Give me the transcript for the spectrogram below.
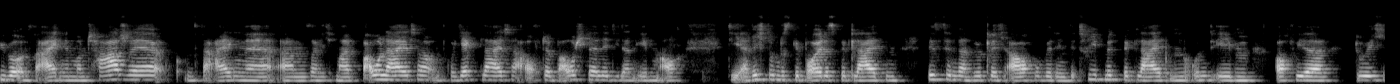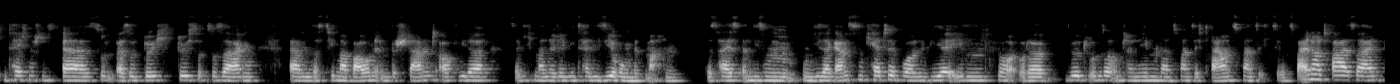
über unsere eigene Montage, unsere eigene, ähm, sage ich mal, Bauleiter und Projektleiter auf der Baustelle, die dann eben auch die Errichtung des Gebäudes begleiten, bis hin dann wirklich auch, wo wir den Betrieb mit begleiten und eben auch wieder durch technischen, äh, so, also durch, durch sozusagen ähm, das Thema Bauen im Bestand auch wieder, sage ich mal, eine Revitalisierung mitmachen. Das heißt, an diesem, in dieser ganzen Kette wollen wir eben für, oder wird unser Unternehmen dann 2023 CO2-neutral sein,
